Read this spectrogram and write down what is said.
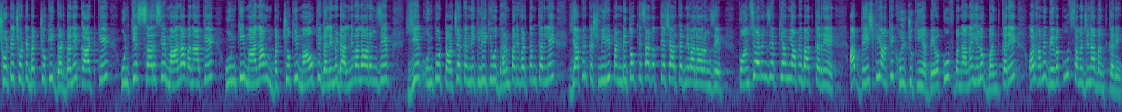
छोटे छोटे बच्चों की गर्दनें काट के, उनके सर से माला बना के, उनकी माला उन बच्चों की माओ के गले में डालने वाला औरंगज़ेब, ये उनको टॉर्चर करने के लिए कि वो धर्म परिवर्तन कर ले, या फिर कश्मीरी पंडितों के साथ अत्याचार करने वाला औरंगज़ेब। कौन से औरंगज़ेब की हम यहाँ पे बात कर रहे हैं? अब देश की आँखें खुल चुकी हैं। बेवकूफ़ बनाना ये लोग बंद करें और हमें बेवकूफ़ समझना बंद करें।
